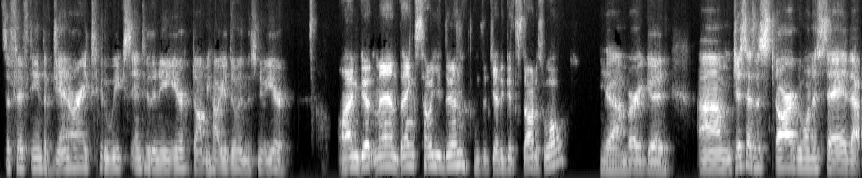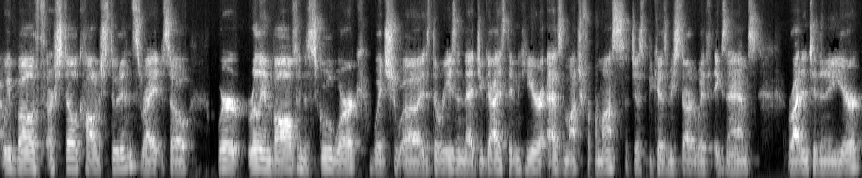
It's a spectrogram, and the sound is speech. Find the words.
It's the 15th of January, two weeks into the new year. Domi, how are you doing this new year? I'm good, man. Thanks. How are you doing? Did you get a good start as well? Yeah, I'm very good. Um, just as a start, we want to say that we both are still college students, right? So we're really involved in the school work, which uh, is the reason that you guys didn't hear as much from us, just because we started with exams right into the new year.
